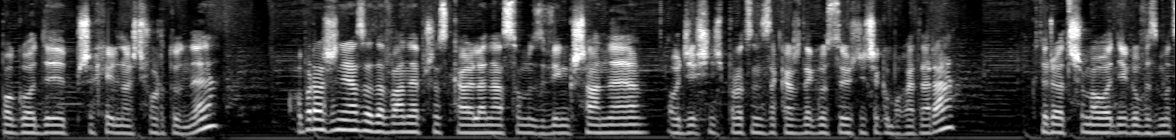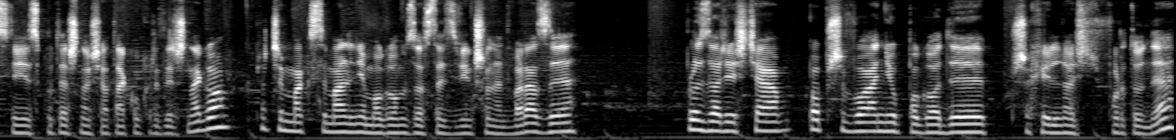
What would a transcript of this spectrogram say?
pogody przychylność fortuny. Obrażenia zadawane przez Kaelona są zwiększane o 10% za każdego sojuszniczego bohatera, który otrzymał od niego wzmocnienie skuteczności ataku krytycznego, przy czym maksymalnie mogą zostać zwiększone dwa razy, plus 20 po przywołaniu pogody przychylność fortuny.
